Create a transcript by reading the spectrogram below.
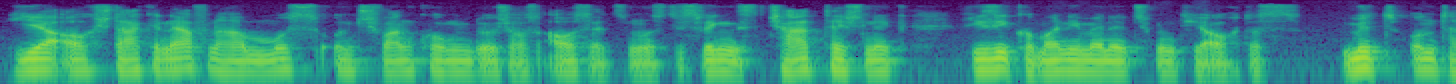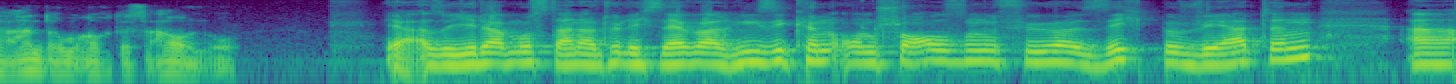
hier auch starke Nerven haben muss und Schwankungen durchaus aussetzen muss. Deswegen ist Charttechnik, Risikomoney-Management hier auch das mit unter anderem auch das A und O. Ja, also jeder muss da natürlich selber Risiken und Chancen für sich bewerten. Äh,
